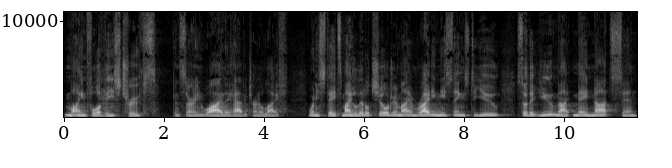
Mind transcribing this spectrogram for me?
mindful of these truths concerning why they have eternal life. When he states, My little children, I am writing these things to you so that you might, may not sin.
